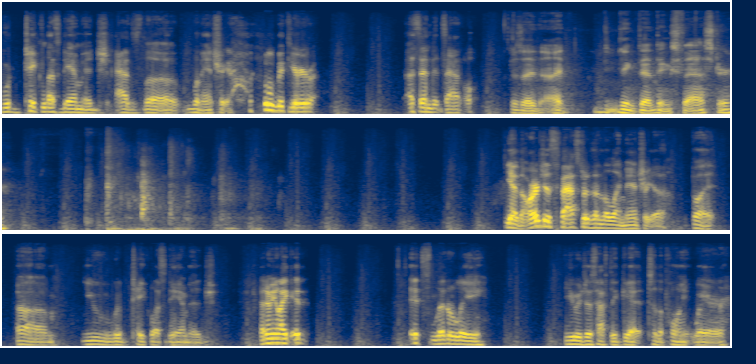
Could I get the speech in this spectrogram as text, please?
would take less damage as the Lymantria with your ascendant saddle Because I, I think that thing's faster. yeah the Arg is faster than the Lymantria but um you would take less damage and i mean like it it's literally you would just have to get to the point where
